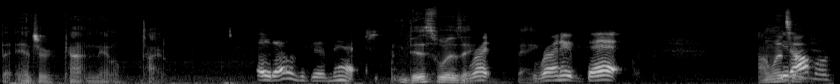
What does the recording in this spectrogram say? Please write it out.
the Intercontinental title. Hey, that was a good match. This was a Run, bang. run it back. I'm gonna It you, almost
